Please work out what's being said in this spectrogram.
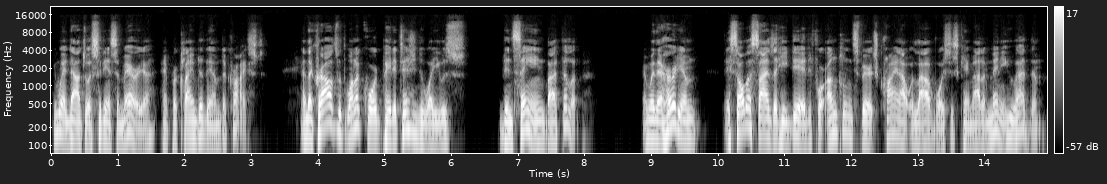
he went down to a city in Samaria and proclaimed to them the Christ. And the crowds with one accord paid attention to what he was been saying by Philip. And when they heard him, they saw the signs that he did, for unclean spirits crying out with loud voices came out of many who had them.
